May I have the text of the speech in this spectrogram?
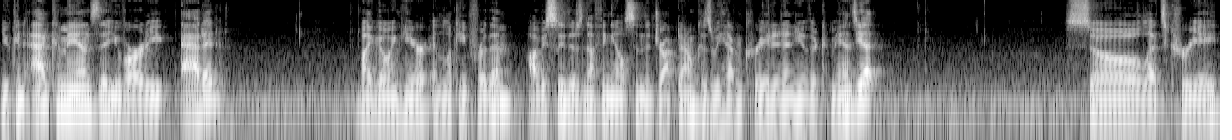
You can add commands that you've already added by going here and looking for them. Obviously, there's nothing else in the dropdown because we haven't created any other commands yet. So let's create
